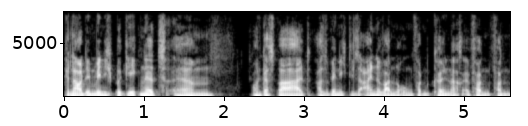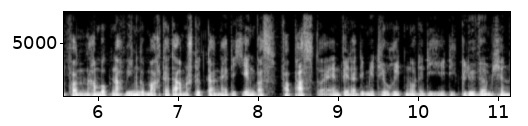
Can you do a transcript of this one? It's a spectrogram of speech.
Genau, den bin ich begegnet. Ähm, und das war halt, also wenn ich diese eine Wanderung von Köln nach, von, von, von Hamburg nach Wien gemacht hätte am Stück, dann hätte ich irgendwas verpasst, entweder die Meteoriten oder die, die Glühwürmchen.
